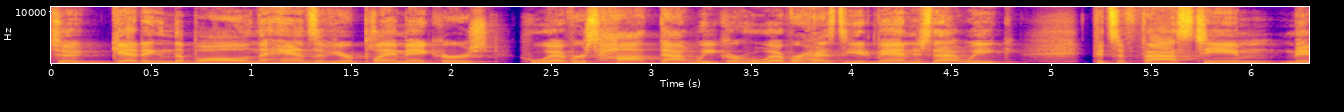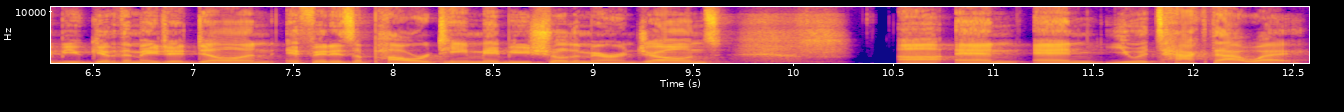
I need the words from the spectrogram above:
to getting the ball in the hands of your playmakers, whoever's hot that week or whoever has the advantage that week. If it's a fast team, maybe you give them AJ Dillon. If it is a power team, maybe you show them Aaron Jones, uh, and and you attack that way.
